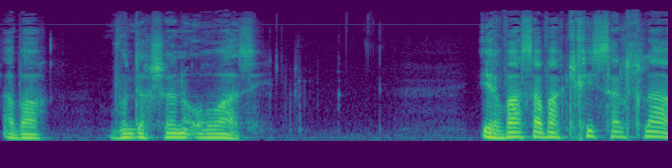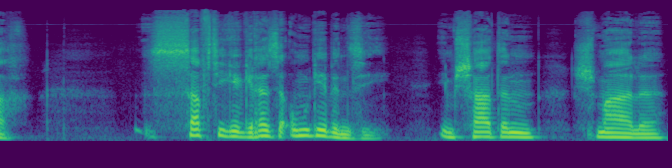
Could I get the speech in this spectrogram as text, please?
aber wunderschöne Oase. Ihr Wasser war kristallklar, saftige Gräser umgeben sie, im Schatten schmale,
